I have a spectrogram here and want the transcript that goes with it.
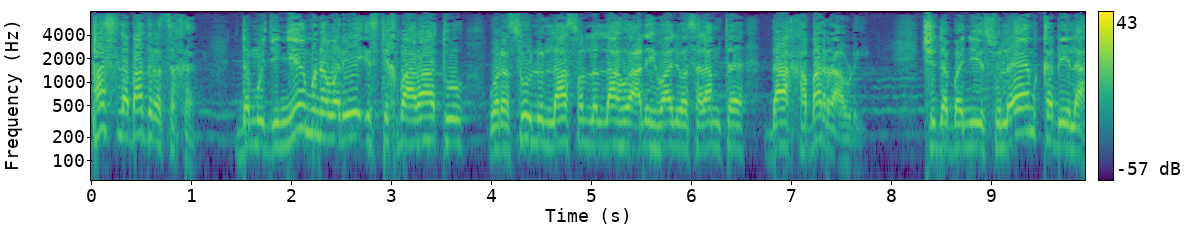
پس له بدر څخه د مدینې منورې استخباراتو و رسول الله صلی الله علیه و آله وسلم ته دا خبر راوړی چی د بنی سلیم قبیله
